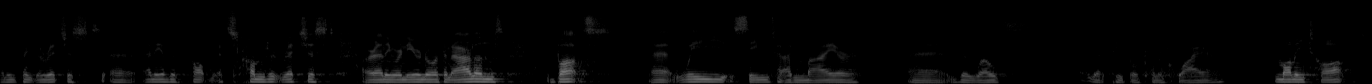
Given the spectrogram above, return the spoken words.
I don't think the richest, uh, any of the top rich, 100 richest, are anywhere near Northern Ireland, but uh, we seem to admire uh, the wealth that people can acquire. Money talks,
